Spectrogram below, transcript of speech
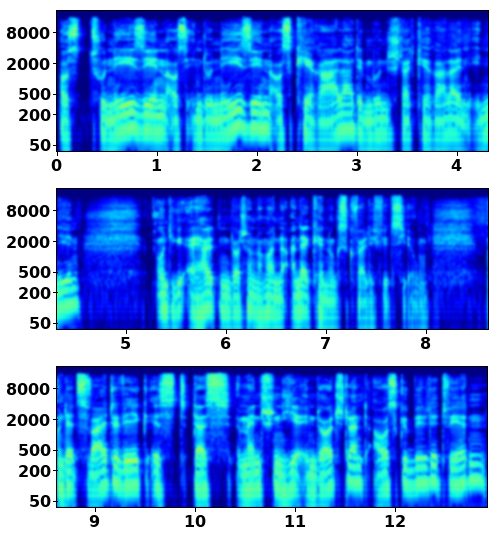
aus Tunesien, aus Indonesien, aus Kerala, dem Bundesstaat Kerala in Indien. Und die erhalten in Deutschland nochmal eine Anerkennungsqualifizierung. Und der zweite Weg ist, dass Menschen hier in Deutschland ausgebildet werden.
